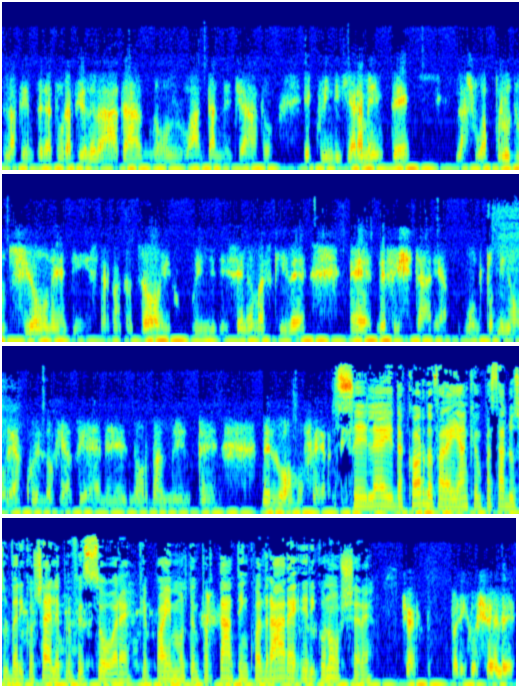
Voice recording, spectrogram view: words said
la temperatura più elevata non lo ha danneggiato e quindi chiaramente la sua produzione di spermatozoi, quindi di seme maschile, è deficitaria, molto minore a quello che avviene normalmente nell'uomo fertile. Se lei è d'accordo farei anche un passaggio sul varicocele, professore, che poi è molto importante inquadrare e riconoscere. Certo, varicocele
